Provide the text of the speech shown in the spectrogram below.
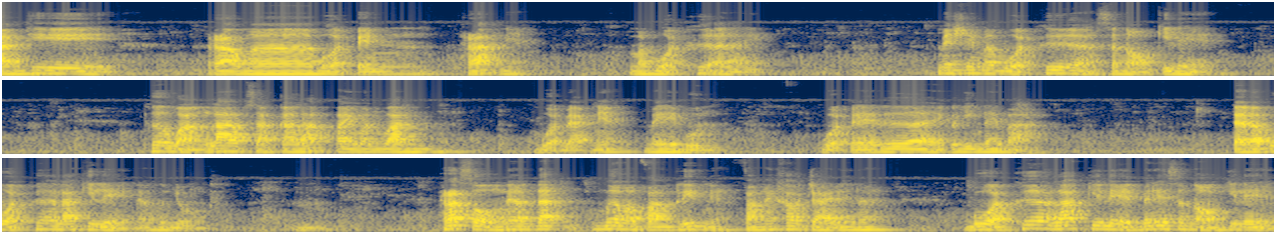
ารที่เรามาบวชเป็นพระเนี่ย มาบวชเพื่ออะไร ไม่ใช่มาบวชเพื่อสนองกิเลส เพื่อหวังลาบสักการะไปวันๆ บวชแบบเนี้ยไม่ได้บุญ บวชไปเรื่อยก็ยิ่งได้บาป แต่เราบวชเพื่อละกิเลสนะคุณโยมพระสงฆ์เนี่ยเมื่อมาฟังคลิปเนี่ย ฟังให้เข้าใจได้นะ บวชเพื่อละกิเลสไม่ได้สนองกิเลส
